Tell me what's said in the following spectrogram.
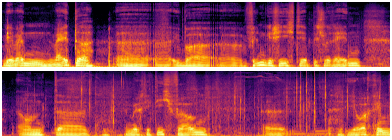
Wir werden weiter äh, über äh, Filmgeschichte ein bisschen reden. Und äh, da möchte ich dich fragen, äh, Joachim,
